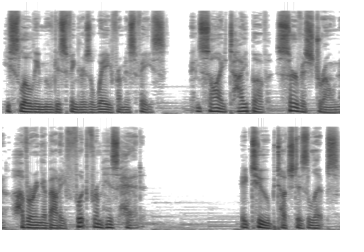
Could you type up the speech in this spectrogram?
He slowly moved his fingers away from his face and saw a type of service drone hovering about a foot from his head. A tube touched his lips,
